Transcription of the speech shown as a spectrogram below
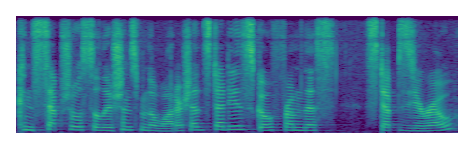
conceptual solutions from the watershed studies go from this step zero,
